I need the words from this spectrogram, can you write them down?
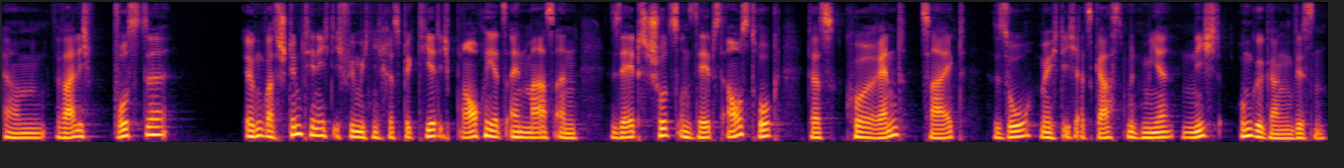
Ähm, weil ich wusste, irgendwas stimmt hier nicht, ich fühle mich nicht respektiert, ich brauche jetzt ein Maß an Selbstschutz und Selbstausdruck, das kohärent zeigt, so möchte ich als Gast mit mir nicht umgegangen wissen.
